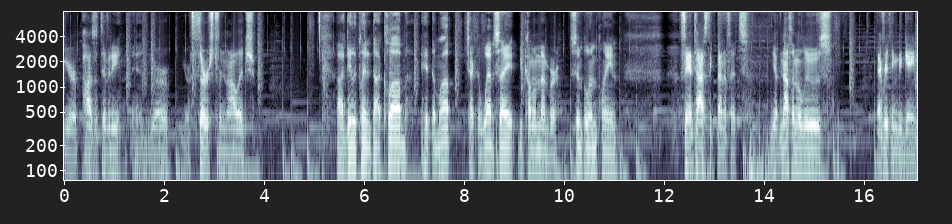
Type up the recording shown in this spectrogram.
your positivity, and your your thirst for knowledge. Uh, dailyplanet.club, hit them up, check the website, become a member. Simple and plain. Fantastic benefits. You have nothing to lose, everything to gain.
